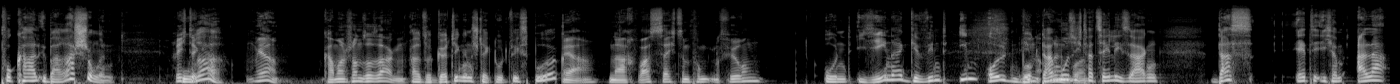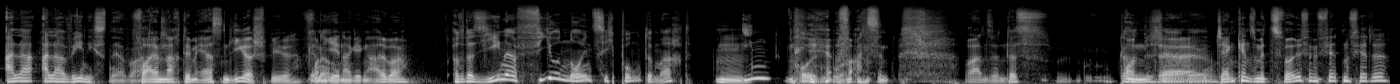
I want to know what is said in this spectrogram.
Pokalüberraschungen. Richtig. Hurra! Ja, kann man schon so sagen. Also Göttingen schlägt Ludwigsburg. Ja, nach was? 16 Punkten Führung? Und Jena gewinnt in Oldenburg. In da muss ich Oldenburg. tatsächlich sagen, das hätte ich am aller, aller, allerwenigsten erwartet. Vor allem nach dem ersten Ligaspiel von Genau. Jena gegen Alba. also, dass Jena 94 Punkte macht Mhm. in Ja, Oldenburg. Wahnsinn. Wahnsinn. Das, das Und bisher äh, Jenkins mit 12 im vierten Viertel,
